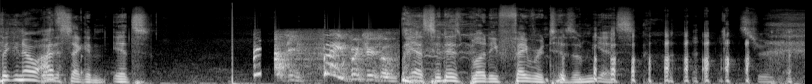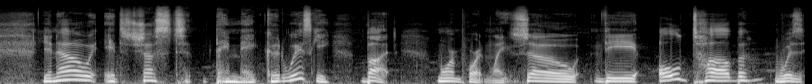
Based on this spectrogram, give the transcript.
but, you know, I Wait I a second. It's Favoritism! yes, it is bloody favoritism. Yes. That's true. You know, it's just they make good whiskey. But more importantly, so the old tub was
